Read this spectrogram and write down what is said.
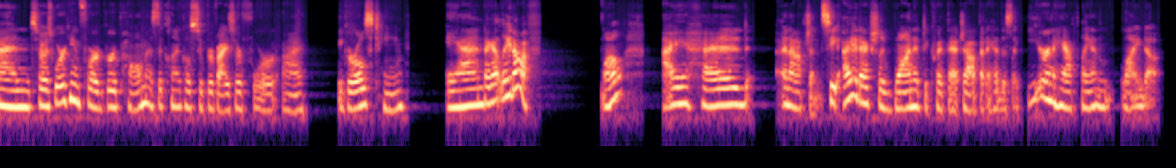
And so I was working for a group home as the clinical supervisor for uh, a girls' team, and I got laid off. Well, I had an option. See, I had actually wanted to quit that job, but I had this like year and a half plan lined up.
